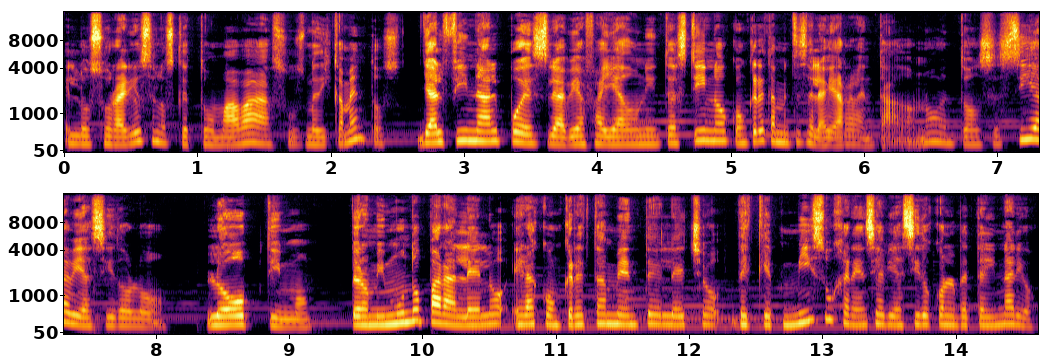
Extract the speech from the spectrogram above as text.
los horarios en los que tomaba sus medicamentos. Y al final pues le había fallado un intestino, concretamente se le había reventado, ¿no? Entonces sí había sido lo, lo óptimo. Pero mi mundo paralelo era concretamente el hecho de que mi sugerencia había sido con el veterinario.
